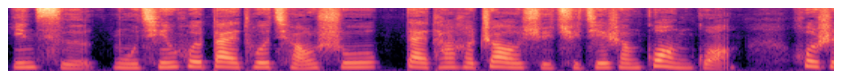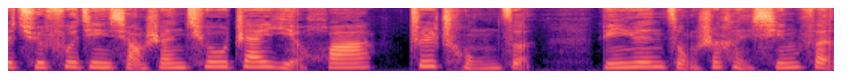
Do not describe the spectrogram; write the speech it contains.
因此母亲会拜托乔叔带他和赵旭去街上逛逛，或是去附近小山丘摘野花、追虫子。林云总是很兴奋，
